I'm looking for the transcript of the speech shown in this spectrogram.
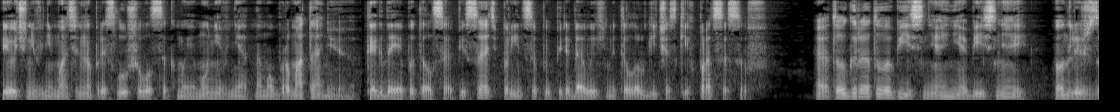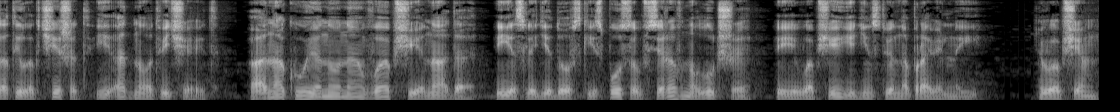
и очень внимательно прислушивался к моему невнятному бормотанию, когда я пытался описать принципы передовых металлургических процессов. А то Грату объясняй, не объясняй, он лишь затылок чешет и одно отвечает. «А на кой оно нам вообще надо, если дедовский способ все равно лучше и вообще единственно правильный?» В общем,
